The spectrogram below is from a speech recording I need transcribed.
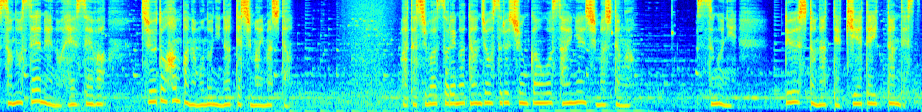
その生命の編成は中途半端なものになってしまいました。私はそれが誕生する瞬間を再現しましたがすぐに粒子となって消えていったんです。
